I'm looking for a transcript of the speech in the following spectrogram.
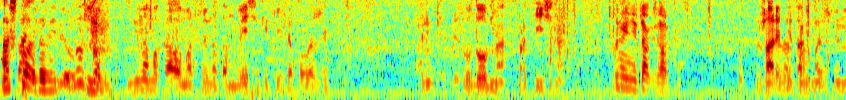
А что это? Ну, чтобы не намокала машина, там вещи какие-то положить. В принципе, удобно, практично. То Ну и не так жарко. жарить не Когда так солнце. машину.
